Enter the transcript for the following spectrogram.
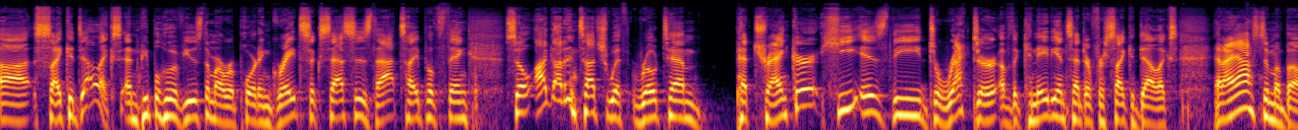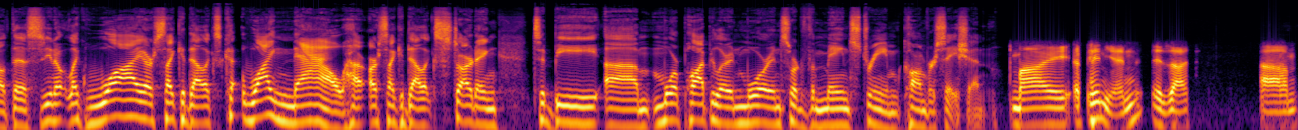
uh, psychedelics, and people who have used them are reporting great successes, that type of thing. So I got in touch with Rotem Petranker. He is the director of the Canadian Center for Psychedelics. And I asked him about this, you know, like why are psychedelics, why now are psychedelics starting to be um, more popular and more in sort of the mainstream conversation? my opinion is that um,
